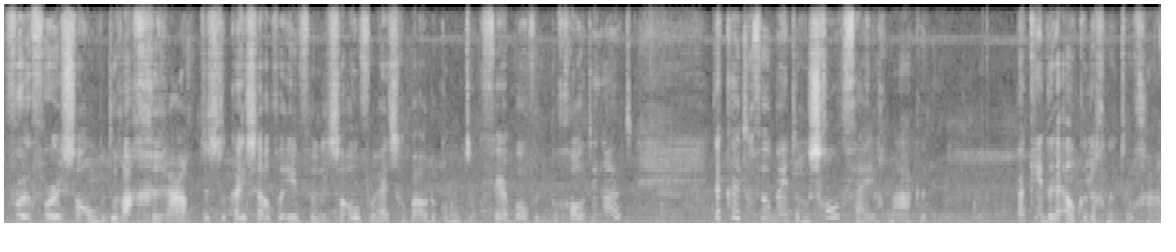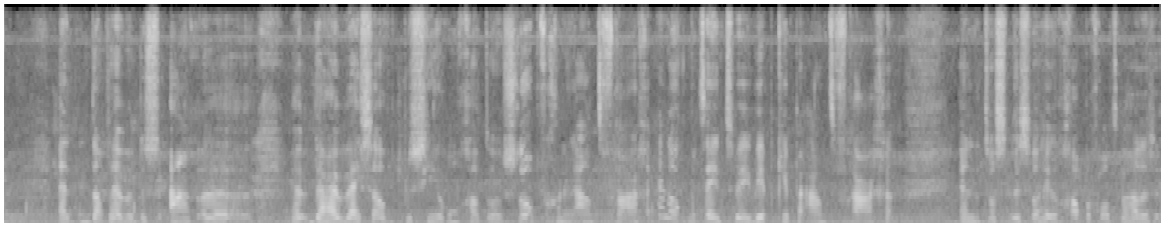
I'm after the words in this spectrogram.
voor, voor zo'n bedrag geraamd, dus dan kan je zelf wel invullen, het is een overheidsgebouw, dan kom je natuurlijk ver boven de begroting uit. Dan kan je toch veel beter een school veilig maken, waar kinderen elke dag naartoe gaan. En dat hebben we dus aan, uh, daar hebben wij zelf plezier om gehad door een sloopvergunning aan te vragen en ook meteen twee wipkippen aan te vragen. En het was best wel heel grappig, want we hadden, uh,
